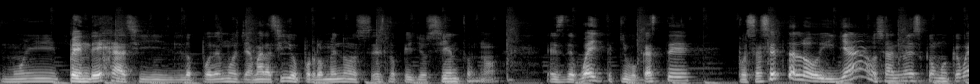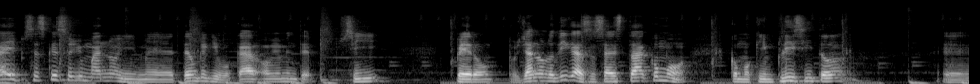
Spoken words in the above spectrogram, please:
muy pendeja, si lo podemos llamar así, o por lo menos es lo que yo siento, ¿no? Es de, güey, te equivocaste, pues acéptalo y ya, o sea, no es como que, güey, pues es que soy humano y me tengo que equivocar, obviamente, sí, pero pues ya no lo digas, o sea, está como, como que implícito, eh,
